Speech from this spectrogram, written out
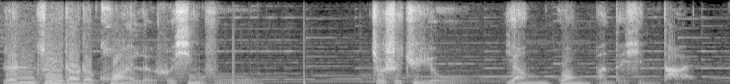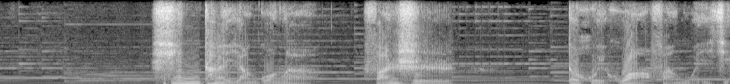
人最大的快乐和幸福，就是具有阳光般的心态。心态阳光了，凡事。都会化繁为简，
